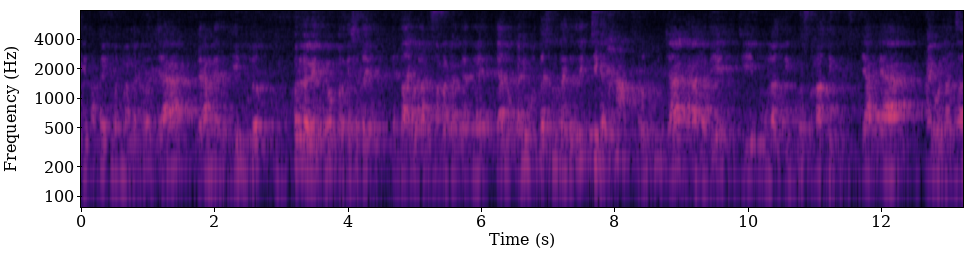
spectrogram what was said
हे आपण एक मत मानलं खरं ज्या घरामध्ये आता जी मुलं परगावी आहेत किंवा परदेशात आहेत त्यांचा आई वडिलांना सांभाळ करता येत नाही त्या लोकांनी वृद्धाश्रम राहिलं तरी ठीक आहे. हां. परंतु ज्या घरामध्ये जी मुलं असतील किंवा सुना असतील ते आपल्या आई वडिलांचा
